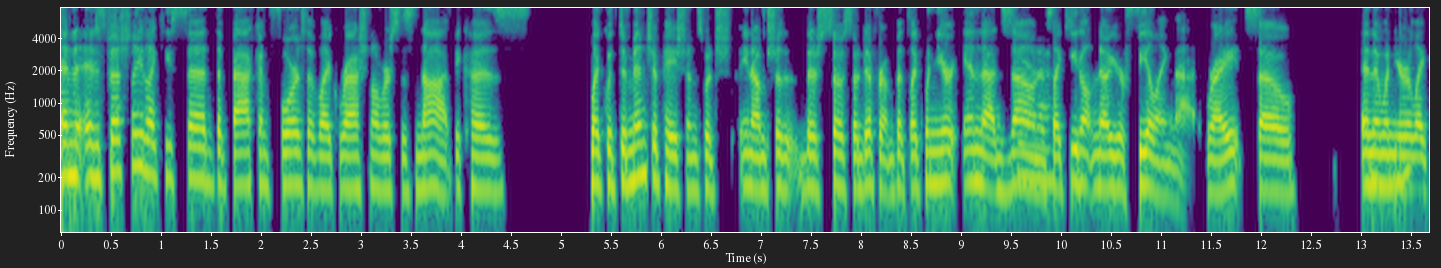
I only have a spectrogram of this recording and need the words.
And, and especially like you said, the back and forth of like rational versus not, because like with dementia patients, which, you know, I'm sure they're so, so different, but it's like when you're in that zone, yeah. it's like you don't know you're feeling that, right? So, and then mm-hmm. when you're like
